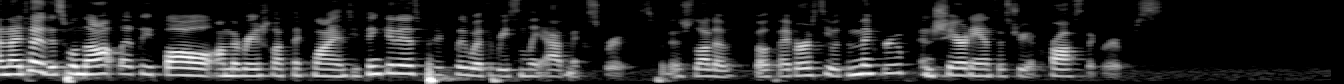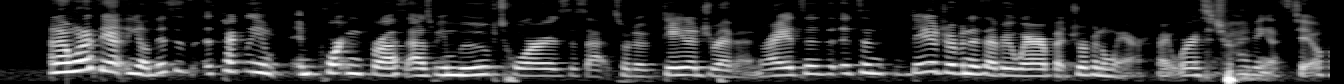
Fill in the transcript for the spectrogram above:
And I tell you, this will not likely fall on the racial ethnic lines you think it is, particularly with recently admixed groups, where there's a lot of both diversity within the group and shared ancestry across the groups. And I want to say, you know, this is particularly important for us as we move towards this uh, sort of data-driven, right? It's a, it's a data-driven is everywhere, but driven where, right? Where is it driving us to?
